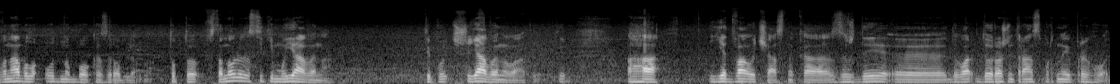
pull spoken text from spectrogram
Вона була однобоко зроблена. Тобто встановлювалася тільки моя вина. Типу, що я винуватий. Тип- А є два учасника завжди е, дорожньо-транспортної пригоди.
